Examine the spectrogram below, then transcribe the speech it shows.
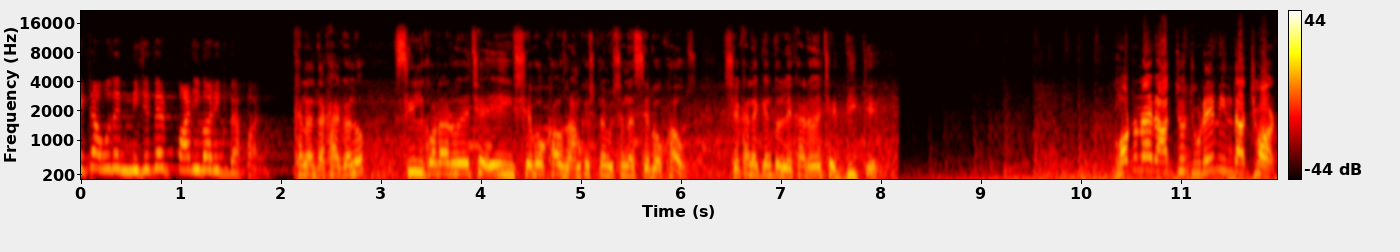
এটা ওদের নিজেদের পারিবারিক ব্যাপার। এখানে দেখা গেল সিল করা রয়েছে এই সেবক হাউস রামকৃষ্ণ মিশনের সেবক হাউস সেখানে কিন্তু লেখা রয়েছে ডিকে ঘটনায় রাজ্য জুড়ে নিন্দার ঝড়।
